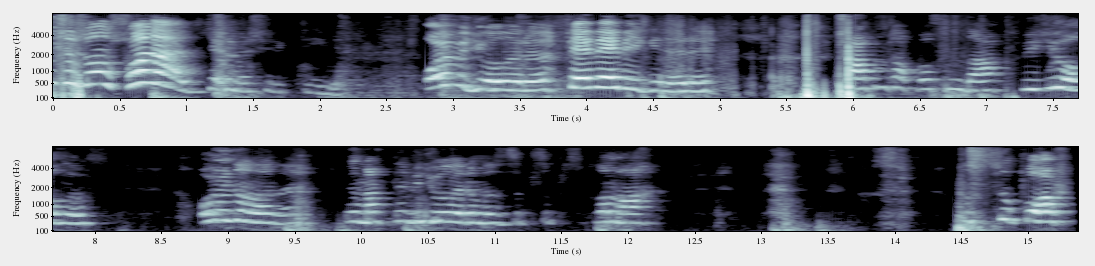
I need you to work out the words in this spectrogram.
sezon sona erdi Eşelik TV. Oyun videoları, FB bilgileri, çarpım tablosunda videolu, oyun alanı, ırmaklı videolarımız, zıp zıp zıplama, spor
